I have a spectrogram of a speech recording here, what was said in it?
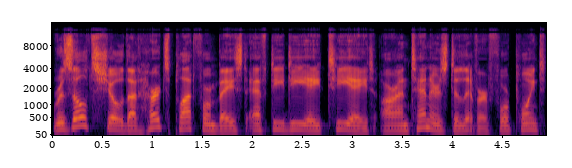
Results show that Hertz platform-based FDD-8T8R antennas deliver 4.9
